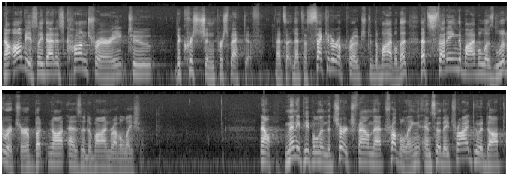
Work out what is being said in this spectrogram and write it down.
Now, obviously, that is contrary to the Christian perspective. That's a, that's a secular approach to the Bible. That, that's studying the Bible as literature, but not as a divine revelation. Now, many people in the church found that troubling, and so they tried to adopt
